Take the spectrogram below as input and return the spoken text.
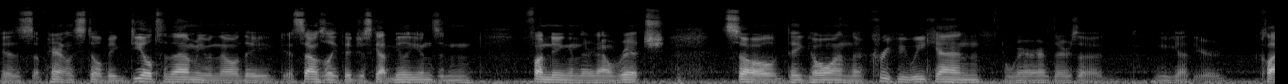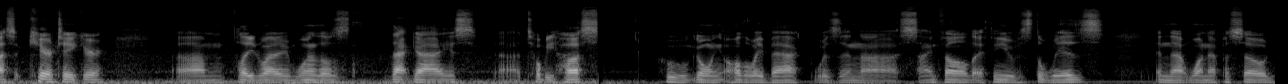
is apparently still a big deal to them, even though they it sounds like they just got millions in funding and they're now rich. So they go on the creepy weekend where there's a you got your classic caretaker, um, played by one of those that guys, uh, Toby Huss, who going all the way back was in uh, Seinfeld. I think he was the Wiz in that one episode.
